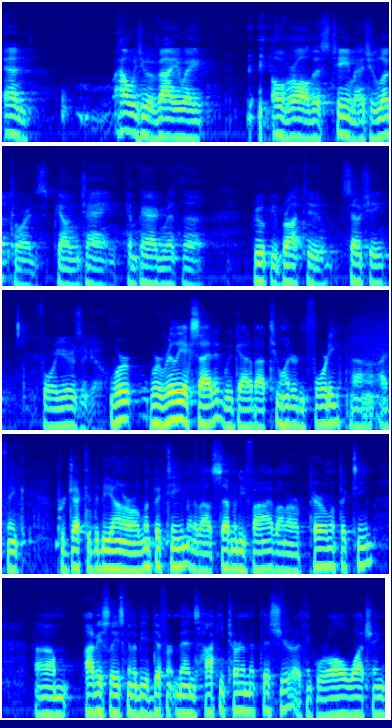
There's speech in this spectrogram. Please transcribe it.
And how would you evaluate overall this team as you look towards Pyeongchang compared with the group you brought to Sochi four years ago? We're, we're really excited. We've got about 240, uh, I think, projected to be on our Olympic team and about 75 on our Paralympic team. Um, obviously, it's going to be a different men's hockey tournament this year. I think we're all watching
